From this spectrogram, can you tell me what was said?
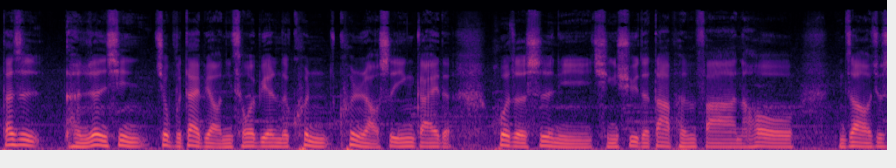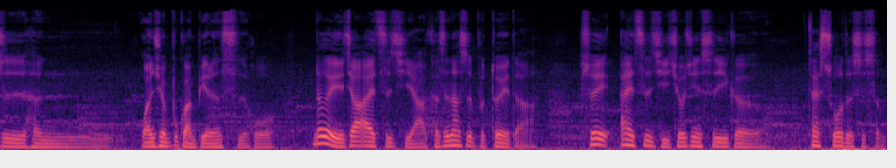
但是很任性就不代表你成为别人的困困扰是应该的，或者是你情绪的大喷发，然后你知道就是很完全不管别人死活。那个也叫爱自己啊，可是那是不对的啊。所以爱自己究竟是一个在说的是什么？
